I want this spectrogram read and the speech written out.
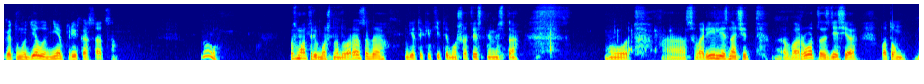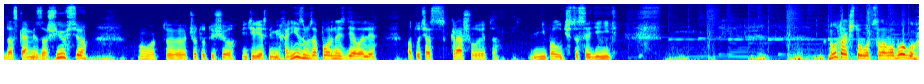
к этому делу не прикасаться. Ну, посмотрю, может на два раза, да, где-то какие-то, может, ответственные места. Вот, А, сварили, значит, ворота. Здесь я потом досками зашью все. Вот, э, что тут еще? Интересный механизм запорный сделали. А тут сейчас крашу это, не получится соединить. Ну, так что вот, слава богу,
